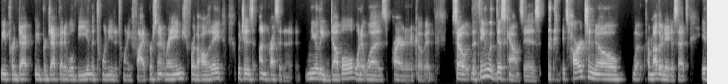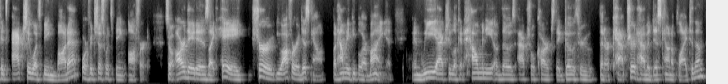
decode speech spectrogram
We project we project that it will be in the 20 to 25% range for the holiday, which is unprecedented, nearly double what it was prior to COVID. So the thing with discounts is it's hard to know what, from other data sets if it's actually what's being bought at or if it's just what's being offered. So our data is like, hey, sure, you offer a discount, but how many people are buying it? And we actually look at how many of those actual carts that go through that are captured have a discount applied to them.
